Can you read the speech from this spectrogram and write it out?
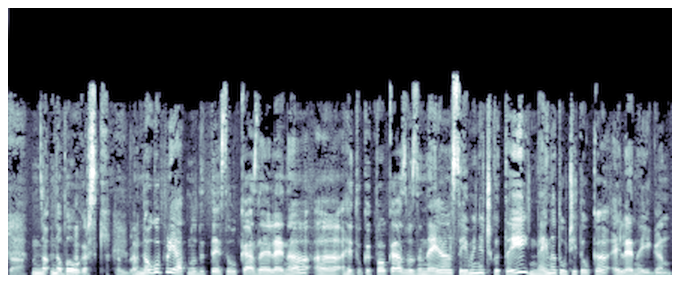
Да. На, на български. Да. Много приятно дете се оказа Елена. А, ето какво казва за нея съименичката и нейната учителка Елена Иган.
